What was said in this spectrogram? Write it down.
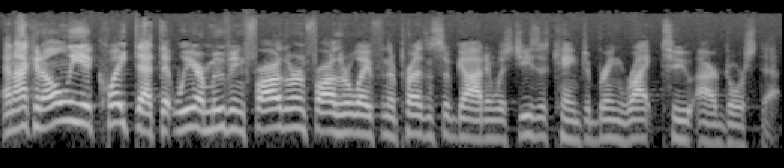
And I can only equate that that we are moving farther and farther away from the presence of God in which Jesus came to bring right to our doorstep.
